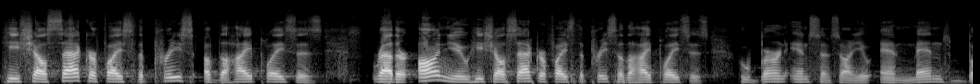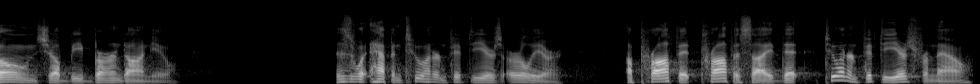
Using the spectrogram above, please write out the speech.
he shall sacrifice the priests of the high places. Rather, on you he shall sacrifice the priests of the high places who burn incense on you, and men's bones shall be burned on you. This is what happened 250 years earlier. A prophet prophesied that 250 years from now,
